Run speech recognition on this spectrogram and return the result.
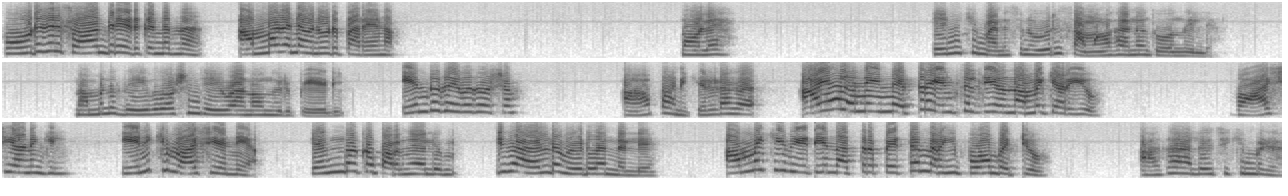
കൂടുതൽ സ്വാതന്ത്ര്യം എടുക്കണ്ടെന്ന് അമ്മ തന്നെ അവനോട് പറയണം. മോളെ എനിക്ക് മനസ്സിന് ഒരു സമാധാനം തോന്നുന്നില്ല. നമ്മൾ ദൈവദോഷം ചെയ്യുവാണോ എന്നൊരു പേടി. എന്ത് ദൈവദോഷം? ആ പണിക്കരുടെ അയാൾ എന്നെ ഇന്ന് എത്ര ഇൻസൾട്ട് ചെയ്തെന്ന് അമ്മയ്ക്കറിയോ? വാശിയാണെങ്കിൽ എനിക്കും വാശി തന്നെയാ. എന്തൊക്കെ പറഞ്ഞാലും ഇത് അയാളുടെ വീട് തന്നെയല്ലേ? അമ്മയ്ക്ക് വീട്ടിൽ നിന്ന് അത്ര പെട്ടെന്ന് ഇറങ്ങി പോകാൻ പറ്റുമോ? അത് ആലോചിക്കുമ്പോഴാ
